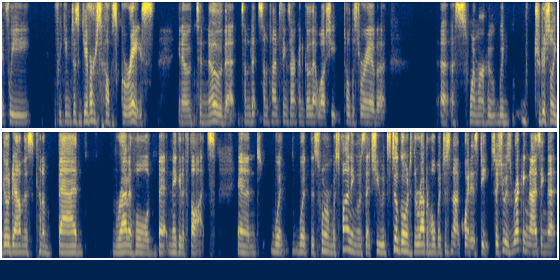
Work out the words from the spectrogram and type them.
if we, if we can just give ourselves grace, you know, to know that some, sometimes things aren't going to go that well. She told the story of a, a, a swimmer who would traditionally go down this kind of bad rabbit hole of bad, negative thoughts. And what what the swimmer was finding was that she would still go into the rabbit hole but just not quite as deep. So she was recognizing that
